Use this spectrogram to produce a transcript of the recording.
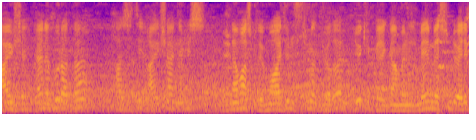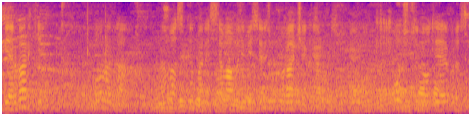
Ayşe. Yani burada Hazreti Ayşe annemiz namaz kılıyor. Muhacirin üstüne atıyorlar. Diyor ki Peygamberimiz benim mescidimde öyle bir yer var ki orada namaz kılmanın sevabını bilseniz kura çekerdiniz. O üstün olduğu yer burası.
